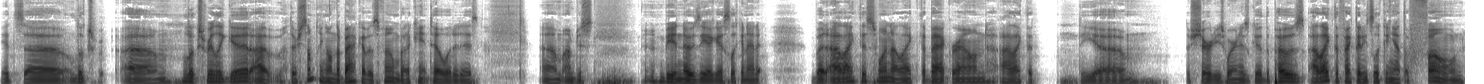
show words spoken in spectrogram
It's uh looks um looks really good. I there's something on the back of his phone, but I can't tell what it is. Um, I'm just being nosy, I guess, looking at it. But I like this one. I like the background. I like the the um the shirt he's wearing is good. The pose. I like the fact that he's looking at the phone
